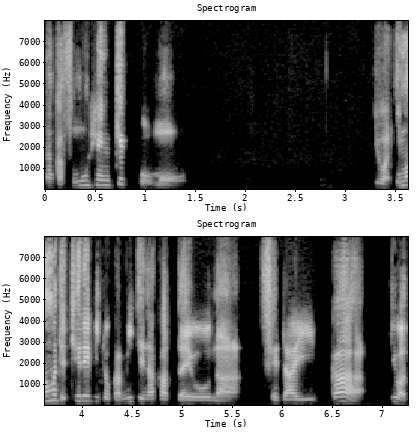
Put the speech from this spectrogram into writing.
なんかその辺結構もう、要は今までテレビとか見てなかったような世代が、要は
